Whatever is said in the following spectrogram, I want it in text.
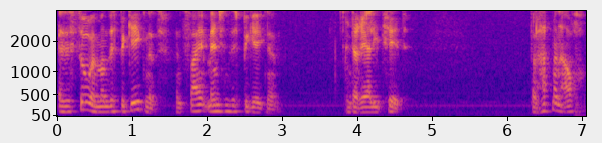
Es ist so, wenn man sich begegnet, wenn zwei Menschen sich begegnen, in der Realität, dann hat man auch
